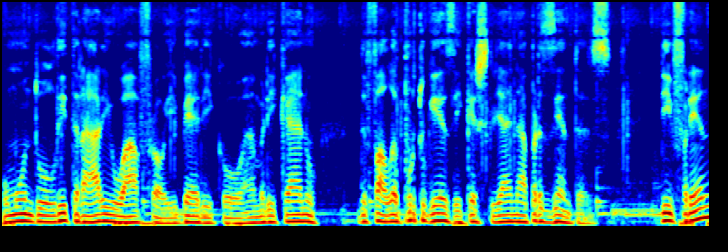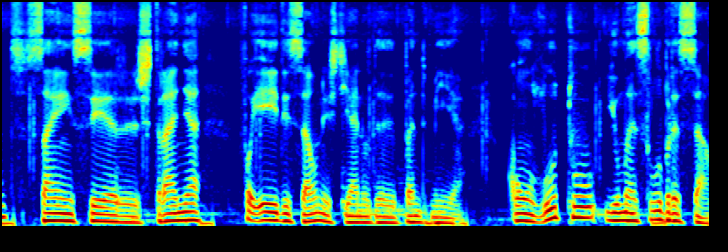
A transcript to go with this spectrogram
o mundo literário afro-ibérico-americano de fala portuguesa e castelhana apresenta-se. Diferente, sem ser estranha, foi a edição neste ano de pandemia. Com luto e uma celebração,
